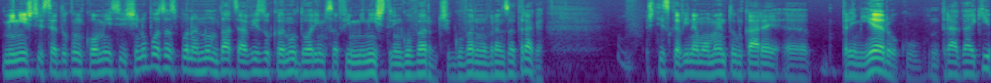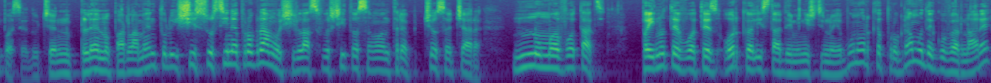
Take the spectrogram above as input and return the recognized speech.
Miniștrii se duc în comisii și nu pot să spună nu-mi dați avizul că nu dorim să fim miniștri în guvern și guvernul vrem să treacă. Știți că vine momentul în care uh, premierul cu întreaga echipă se duce în plenul Parlamentului și susține programul și la sfârșit o să mă întreb ce o să ceară. Nu mă votați. Păi nu te votezi orică lista de miniștri nu e bună, orică programul de guvernare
